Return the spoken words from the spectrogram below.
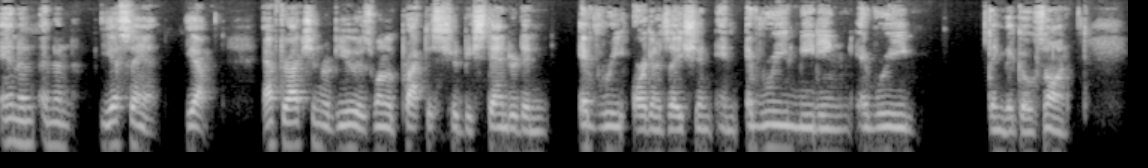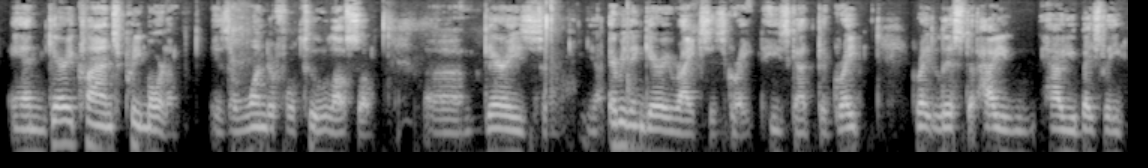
and, and, and, and yes, and yeah. After action review is one of the practice should be standard in every organization, in every meeting, every thing that goes on. And Gary Klein's pre-mortem is a wonderful tool also. Uh, Gary's uh, you know, everything Gary writes is great. He's got the great, great list of how you how you basically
